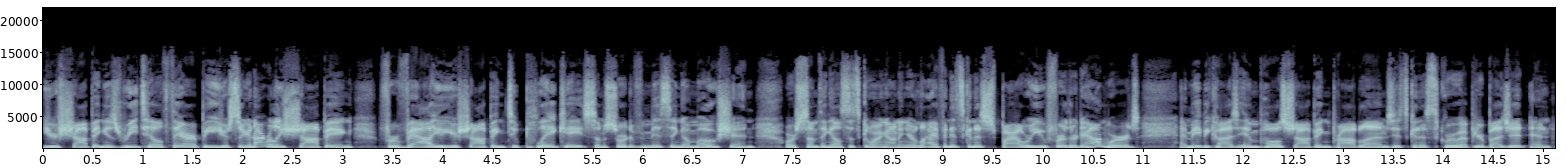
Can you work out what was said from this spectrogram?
your shopping is retail therapy. You're, so you're not really shopping for value. You're shopping to placate some sort of missing emotion or something else that's going on in your life. And it's going to spiral you further downwards and maybe cause impulse shopping problems problems. It's going to screw up your budget. And,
